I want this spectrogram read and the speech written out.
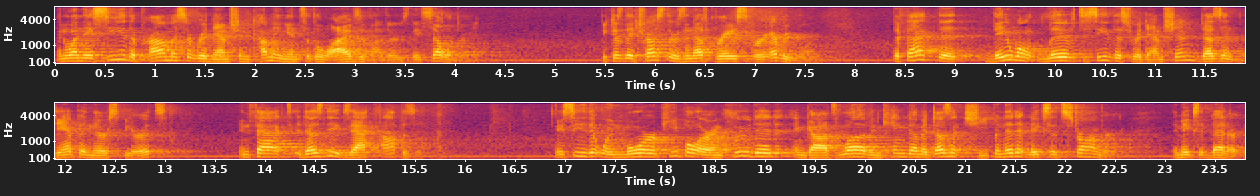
And when they see the promise of redemption coming into the lives of others, they celebrate. Because they trust there's enough grace for everyone. The fact that they won't live to see this redemption doesn't dampen their spirits. In fact, it does the exact opposite. They see that when more people are included in God's love and kingdom, it doesn't cheapen it, it makes it stronger, it makes it better.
